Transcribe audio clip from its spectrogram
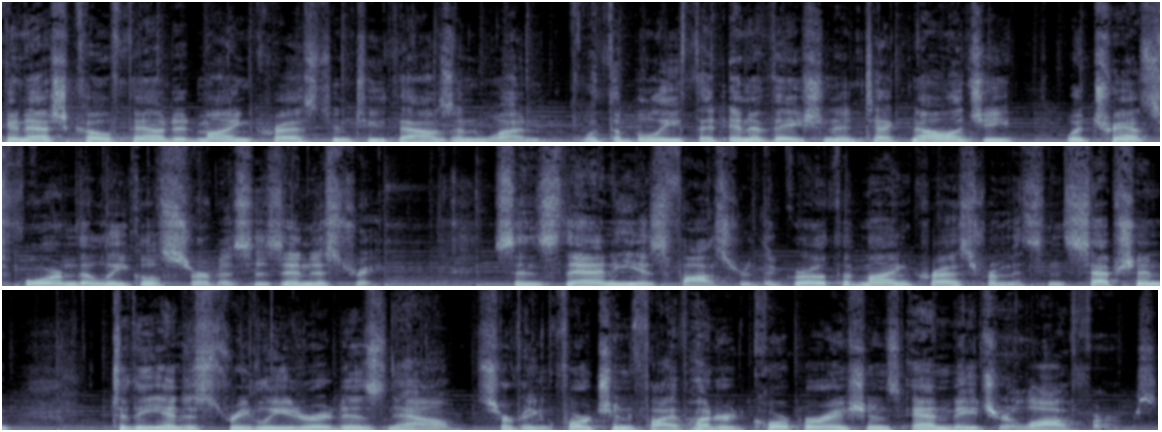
Ganesh co founded Mindcrest in 2001 with the belief that innovation and technology would transform the legal services industry. Since then, he has fostered the growth of Mindcrest from its inception to the industry leader it is now, serving Fortune 500 corporations and major law firms.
